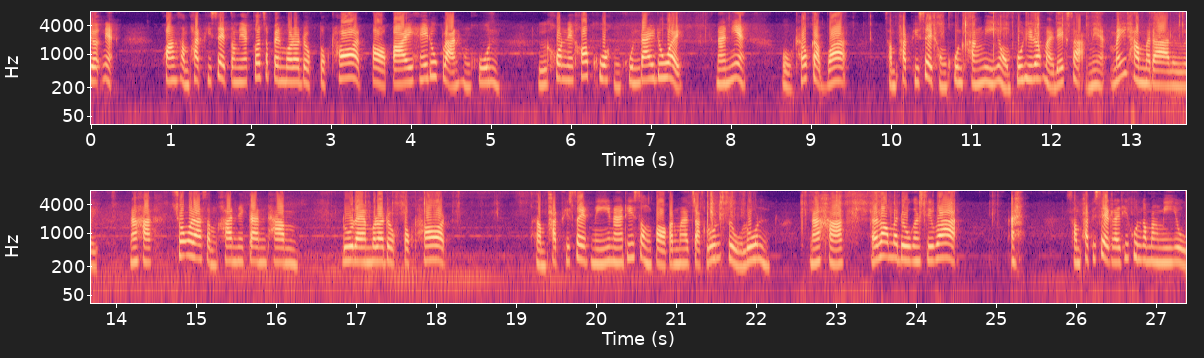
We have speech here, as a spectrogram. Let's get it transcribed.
เยอะๆเนี่ยความสัมผัสพิเศษตรงนี้ก็จะเป็นมรดกตกทอดต่อไปให้ลูกหลานของคุณ หรือคนในครอบครัวของคุณได้ด้วยนะเนี่ยโอ้เท่ากับว่า สัมผัสพิเศษของคุณครั้งนี้ของผู้ที่เลือกหมายเลขสามเนี่ยไม่ธรรมดาเลยนะคะ ช่วงเวลาสำคัญในการทำดูแลมรดกตกทอด สัมผัสพิเศษนี้นะที่ส่งต่อกันมาจากรุ่นสู่รุ่นนะคะ แล้วเรามาดูกันซิว่าสัมผัสพิเศษอะไรที่คุณกำลังมีอยู่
